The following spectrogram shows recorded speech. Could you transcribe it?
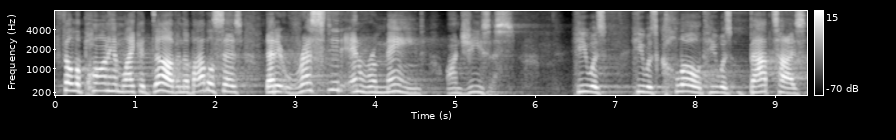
fell upon him like a dove and the Bible says that it rested and remained on Jesus. He was he was clothed, he was baptized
